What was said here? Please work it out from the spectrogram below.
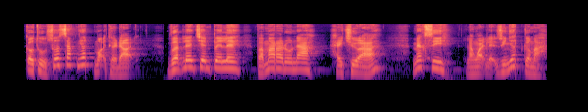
cầu thủ xuất sắc nhất mọi thời đại, vượt lên trên Pele và Maradona hay chưa Á. Messi là ngoại lệ duy nhất cơ mà.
